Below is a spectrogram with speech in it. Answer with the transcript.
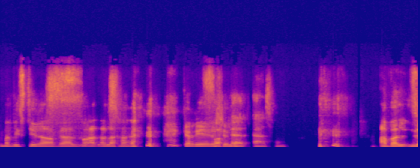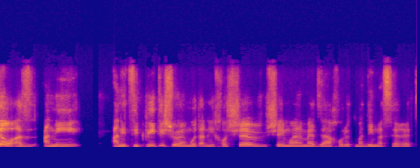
מביא סטירה ואז Fuck Will הלך Smith. הקריירה fuck שלו. that asshole. אבל זהו, אז אני, אני ציפיתי שהוא ימות, אני חושב שאם הוא היה מת זה היה יכול להיות מדהים לסרט.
